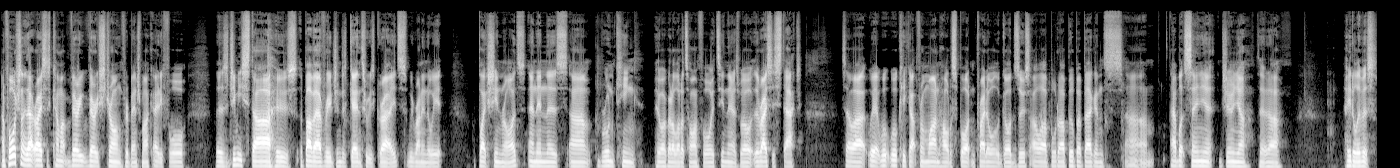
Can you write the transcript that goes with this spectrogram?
Unfortunately, that race has come up very, very strong for benchmark 84. There's Jimmy Star, who's above average and just getting through his grades. We run into it. Blake Shin rides. And then there's um, Brun King, who I've got a lot of time for. It's in there as well. The race is stacked. So uh, we will we'll kick up from one, hold a spot, and pray to all the gods, Zeus, Allah, Buddha, Bilbo Baggins, um, Ablett Senior, Junior, that uh, he delivers.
